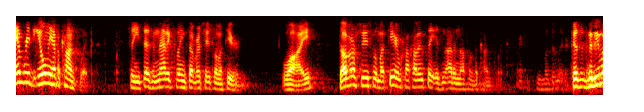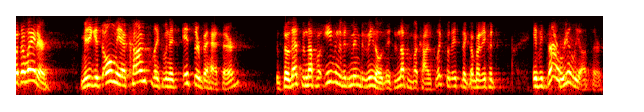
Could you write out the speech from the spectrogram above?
everything you only have a conflict. So he says, and that explains Davar Sheish Lamatir. Why? Davar Sheish Lamatir, Chachamim say, is not enough of a conflict. Because it's going to be mutter later. Meaning it's only a conflict when it's Isser Beheter. So that's enough, of, even if it's Min B'Mino, it's enough of a conflict. So they say, but if it's, if it's not really Usser,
